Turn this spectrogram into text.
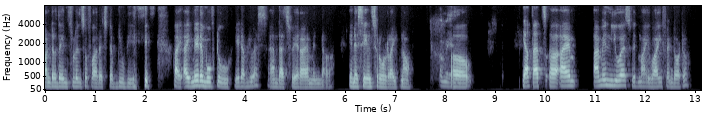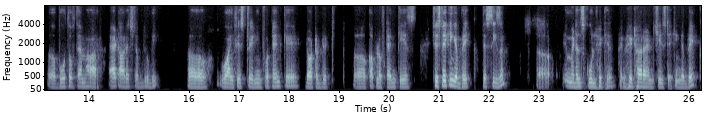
under the influence of RHWB, I, I, made a move to AWS, and that's where I am in uh, in a sales role right now. Uh, yeah that's uh, i'm i'm in us with my wife and daughter. Uh, both of them are at rhwb uh, wife is training for 10k daughter did a couple of 10ks she's taking a break this season. Uh, middle school hit her, hit her and she's taking a break.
